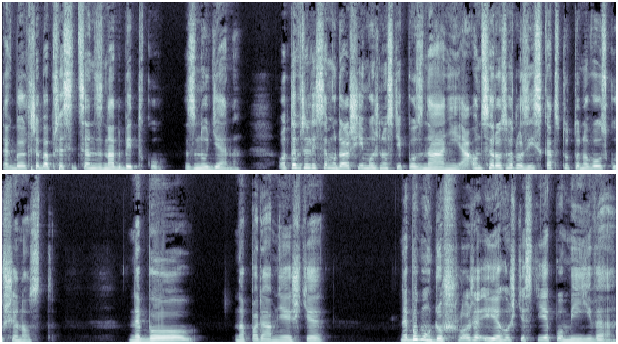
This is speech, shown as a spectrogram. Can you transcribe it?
tak byl třeba přesycen z nadbytku, znuděn. Otevřely se mu další možnosti poznání a on se rozhodl získat tuto novou zkušenost. Nebo napadá mě ještě, nebo mu došlo, že i jeho štěstí je pomíjivé.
